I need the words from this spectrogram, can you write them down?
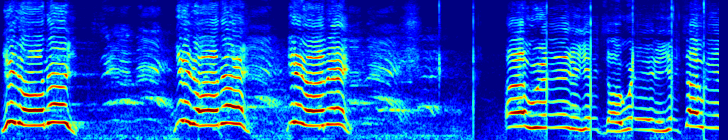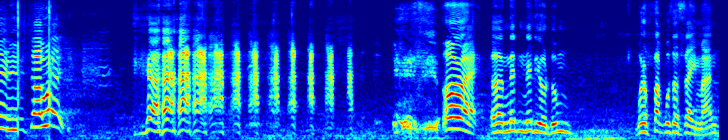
You know me. You know me. You know me. I'm ready, it's so ready, it's so ready, it's so ready. Alright. Uh, ne, ne diyordum? What the fuck was I saying, man?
